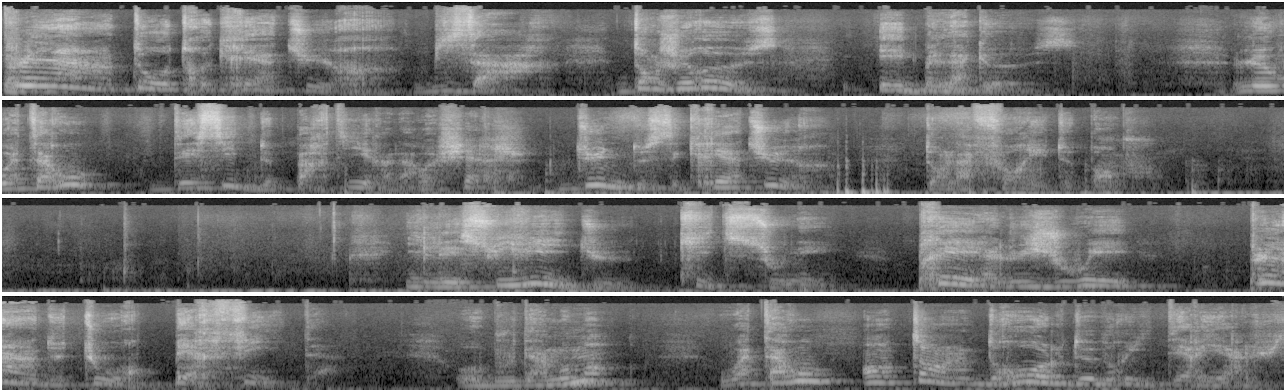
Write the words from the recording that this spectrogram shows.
plein d'autres créatures bizarres, dangereuses et blagueuses. Le Wataru décide de partir à la recherche d'une de ces créatures dans la forêt de bambou. Il est suivi du kitsune, prêt à lui jouer plein de tours perfides. Au bout d'un moment, Wataru entend un drôle de bruit derrière lui.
